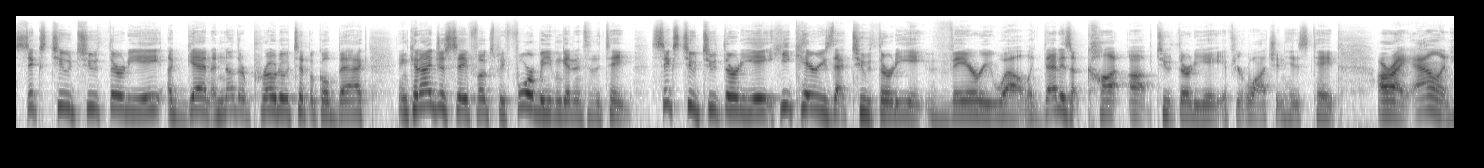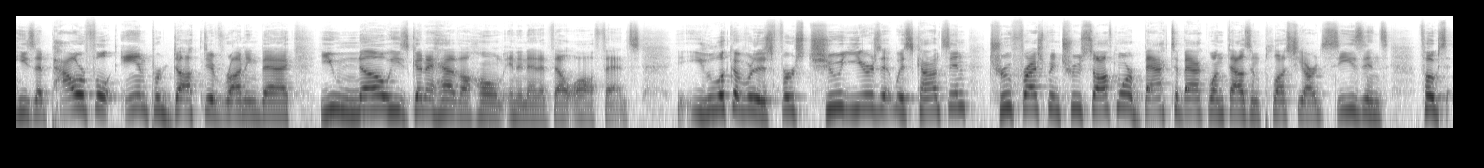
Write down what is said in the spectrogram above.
6'2, Again, another prototypical back. And can I just say, folks, before we even get into the tape, 6'2, 238, he carries that 238 very well. Like, that is a cut up 238 if you're watching his tape. All right, Allen, he's a powerful and productive running back. You know he's going to have a home in an NFL offense. You look over his first two years at Wisconsin, true freshman, true sophomore, back to back 1,000 plus yard seasons. Folks,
